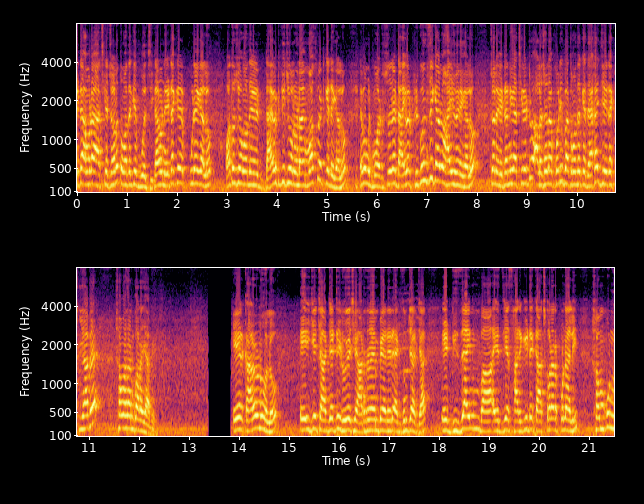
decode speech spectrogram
এটা আমরা আজকে চলো তোমাদেরকে বলছি। কারণ এটাকে পুড়ে গেল, অথচ আমাদের ডায়োড কিছু হলো না মসপেট কেটে গেল এবং মসপেটের ড্রাইভার ফ্রিকোয়েন্সি কেন হাই হয়ে গেল? চলো এটা নিয়ে আজকে একটু আলোচনা করি বা তোমাদেরকে দেখাই যে এটা কীভাবে সমাধান করা যাবে। এর কারণ হলো, এই যে চার্জারটি রয়েছে, আঠারো অ্যাম্পিয়ারের একজম চার্জার এর ডিজাইন বা এর যে সার্কিটে কাজ করার প্রণালী সম্পূর্ণ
